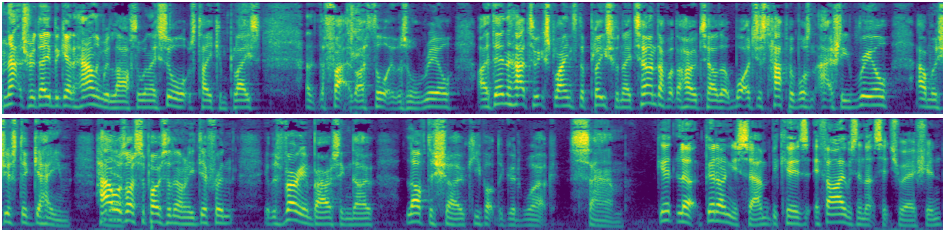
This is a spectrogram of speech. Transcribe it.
Naturally, they began howling with laughter when they saw what was taking place and the fact that I thought it was all real. I then had to explain to the police when they turned up at the hotel that what had just happened wasn't actually real and was just a game. How was I supposed to know any different? It was very embarrassing, though. Love the show. Keep up the good work. Sam. Good look, good on you, Sam. Because if I was in that situation,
